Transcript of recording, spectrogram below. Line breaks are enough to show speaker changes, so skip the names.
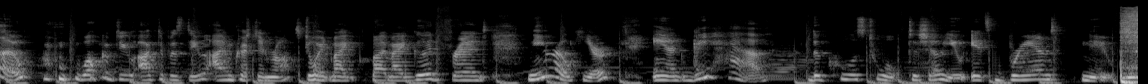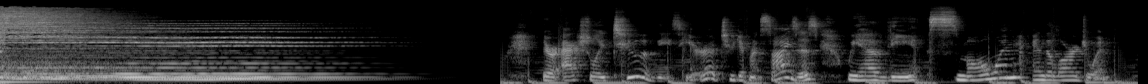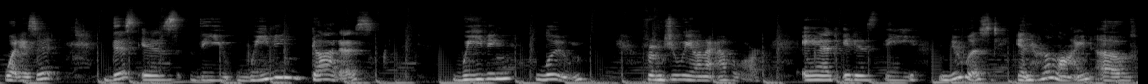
Hello, welcome to Octopus Do. I'm Christiane Ross, joined by, by my good friend Nero here, and we have the coolest tool to show you. It's brand new. There are actually two of these here, uh, two different sizes. We have the small one and the large one. What is it? This is the Weaving Goddess Weaving Loom from Julianna Avelar. And it is the newest in her line of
